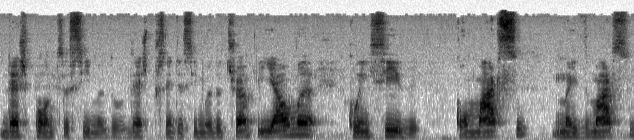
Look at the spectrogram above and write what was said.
10 pontos acima do 10% acima do Trump e há uma coincide com março, meio de março,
